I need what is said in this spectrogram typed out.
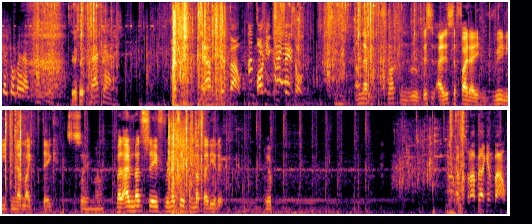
Central mana. Here's it. Back at it. Gas inbound. Marking new safe zone. On that fucking roof. This is uh, this is a fight I really do not like to take. It's the same, man. But I'm not safe. We're not safe from left side either. Yep. Gas drop bag inbound.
